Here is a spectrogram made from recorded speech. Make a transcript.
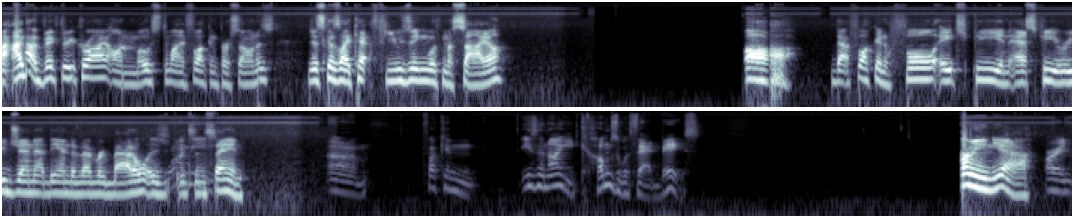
I I got Victory Cry on most of my fucking personas just because I kept fusing with Messiah. Oh, that fucking full HP and SP regen at the end of every battle is Well, I it's mean- insane. Um, fucking Izanagi comes with that base. I mean, yeah. Or in,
